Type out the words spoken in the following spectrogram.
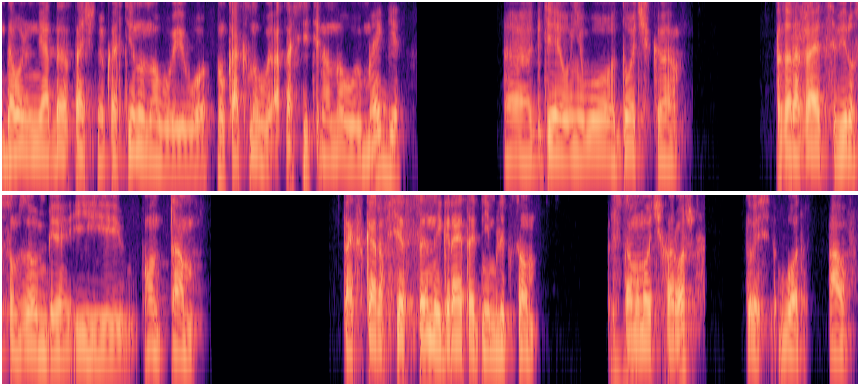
довольно неоднозначную картину новую его, ну как новую, относительно новую Мэгги, где у него дочка заражается вирусом зомби, и он там так скажем, все сцены играет одним лицом. То есть там он очень хорош. То есть вот. А в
